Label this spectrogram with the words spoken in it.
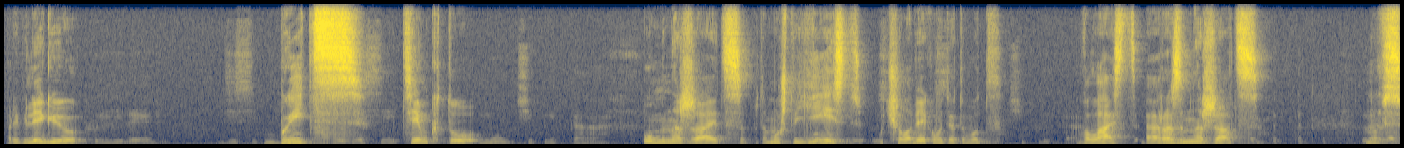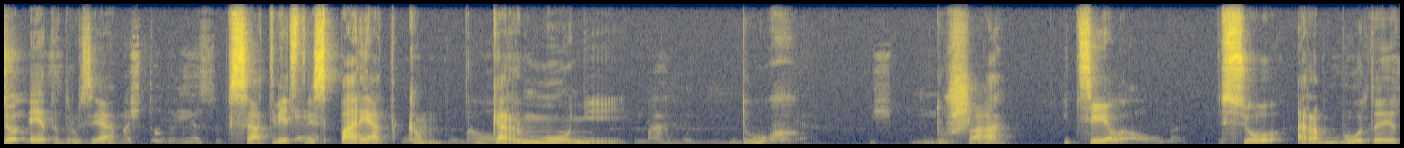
привилегию быть тем, кто умножается, потому что есть у человека вот это вот власть размножаться. Но все это, друзья, в соответствии с порядком, гармонией, дух, душа и тело. Все работает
